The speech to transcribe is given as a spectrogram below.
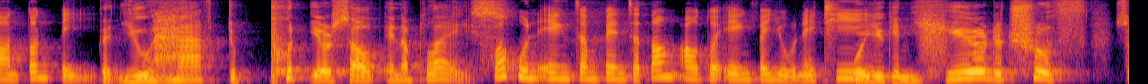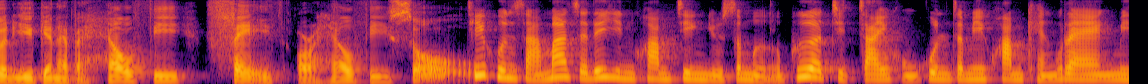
ตอนต้นปี That you have to put yourself in a place ว่าคุณเองจำเป็นจะต้องเอาตัวเองไปอยู่ในที่ where you can hear the truth so that you can have a healthy faith or healthy soul. ที่คุณสามารถจะได้ยินความจริงอยู่เสมอ เพื่อจิตใจของคุณจะมีความแข็งแรง มี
